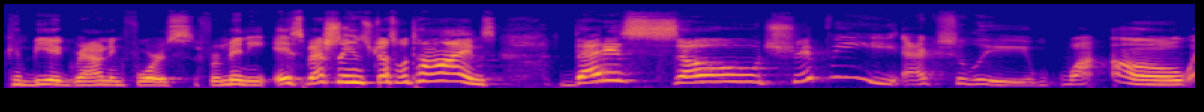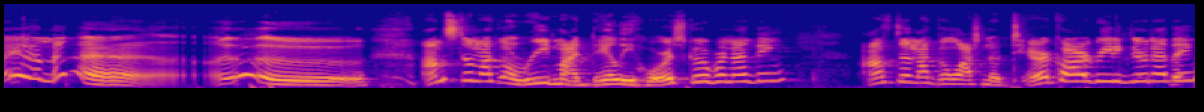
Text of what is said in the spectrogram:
can be a grounding force for many, especially in stressful times. That is so trippy, actually. Wow, wait a minute. I'm still not gonna read my daily horoscope or nothing. I'm still not gonna watch no tarot card readings or nothing,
